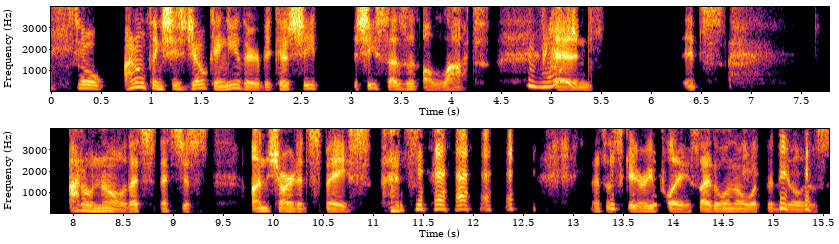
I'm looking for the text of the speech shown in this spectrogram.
so I don't think she's joking either because she she says it a lot. right. It's I don't know. That's that's just uncharted space. That's that's a scary place. I don't know what the deal is.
